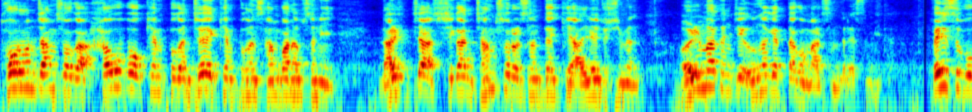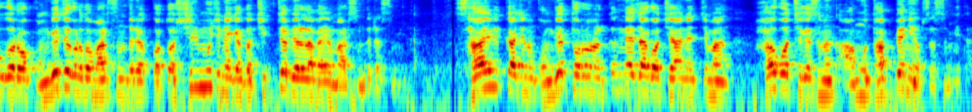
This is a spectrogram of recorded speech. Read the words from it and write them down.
토론 장소가 하 후보 캠프건 저의 캠프건 상관없으니 날짜, 시간, 장소를 선택해 알려주시면 얼마든지 응하겠다고 말씀드렸습니다. 페이스북으로 공개적으로도 말씀드렸고 또 실무진에게도 직접 연락하여 말씀드렸습니다. 4일까지는 공개 토론을 끝내자고 제안했지만 하 후보 측에서는 아무 답변이 없었습니다.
